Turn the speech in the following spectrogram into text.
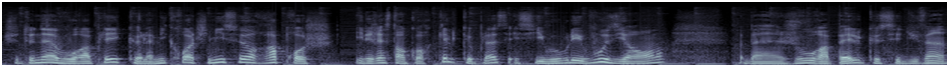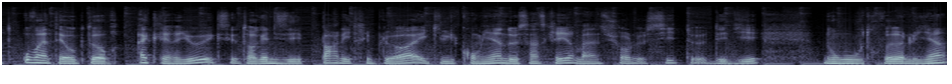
je tenais à vous rappeler que la microalchimie se rapproche. Il reste encore quelques places et si vous voulez vous y rendre, ben, je vous rappelle que c'est du 20 au 21 octobre à Clérieux et que c'est organisé par les AAA et qu'il convient de s'inscrire ben, sur le site dédié dont vous trouverez le lien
